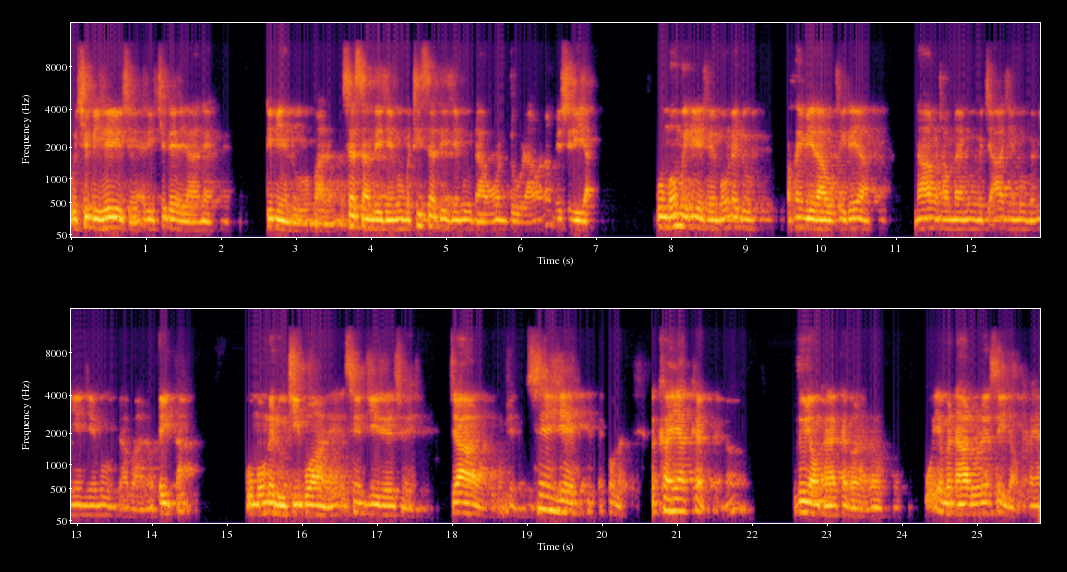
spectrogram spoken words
ကိုချစ်ပြီးဟေးဆိုရင်အဲ့ဒီချစ်တဲ့အရာနဲ့တိပြင်လူမှာတော့ဆက်ဆံသေးခြင်းမှုမထိဆက်သေးခြင်းမှုဒါဝန်တူတာပေါ့နော်မစ္စရိယကိုမုန်းမိဟေးဆိုရင်မုန်းတဲ့လူအခိုင်ပြေတာကိုစိတ်ထဲကနားမထောင်နိုင်မှုမကြားခြင်းမှုမမြင်ခြင်းမှုဒါပါတော့အိတ်တာ ကိုမုန်းတဲ့လူကြီးပွားတယ်အဆင်ပြေတယ်ဆိုရင်ကြားတာဘာဖြစ်လဲဆင်ရဲဟုတ်လားအခမ်းရခက်တယ်နော်ဘသူကြောင့်ခံရခက်သွားတာတော့ကိုယ့်ရဲ့မနာလိုတဲ့စိတ်ကြောင့်ခံရ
